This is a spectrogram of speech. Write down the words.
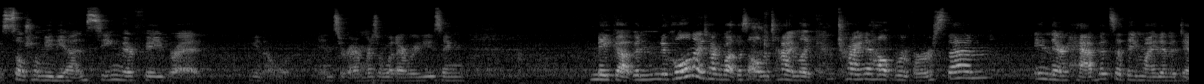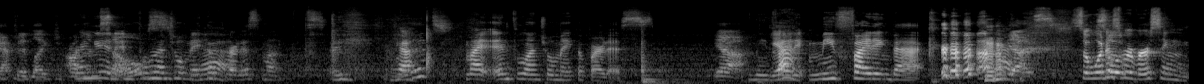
social media and seeing their favorite, you know, Instagrammers or whatever using makeup. And Nicole and I talk about this all the time, like, trying to help reverse them in their habits that they might have adapted, mm-hmm. like, on Bring in themselves. influential makeup Yeah. artist month. Yeah. What? My influential makeup artist. Yeah. Me Yeah. fighting. Me fighting back. yes. So what is So- reversing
